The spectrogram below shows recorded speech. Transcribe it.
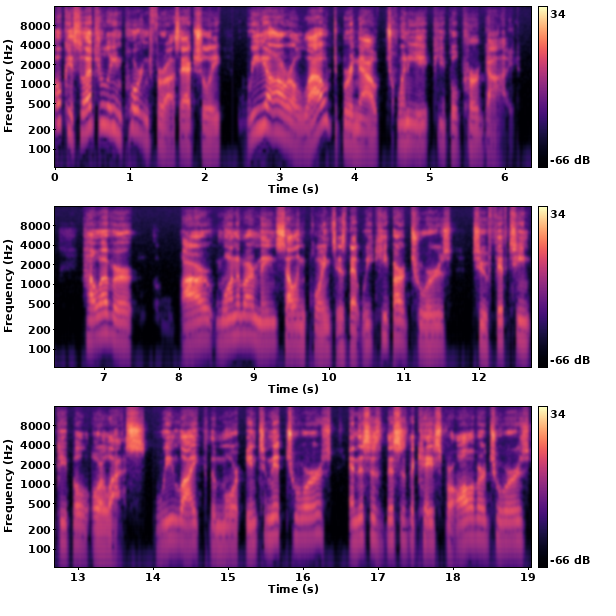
Okay so that's really important for us actually. We are allowed to bring out 28 people per guide. However, our one of our main selling points is that we keep our tours to 15 people or less. We like the more intimate tours, and this is this is the case for all of our tours.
